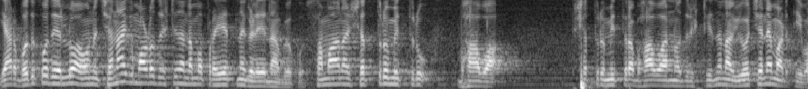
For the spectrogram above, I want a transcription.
ಯಾರು ಬದುಕೋದೇ ಇಲ್ಲೋ ಅವನು ಚೆನ್ನಾಗಿ ಮಾಡೋ ದೃಷ್ಟಿಯಿಂದ ನಮ್ಮ ಪ್ರಯತ್ನಗಳೇನಾಗಬೇಕು ಸಮಾನ ಶತ್ರು ಮಿತ್ರು ಭಾವ. ಶತ್ರು ಮಿತ್ರ ಭಾವ ಅನ್ನೋ ದೃಷ್ಟಿಯಿಂದ ನಾವು ಯೋಚನೆ ಮಾಡ್ತೀವ.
